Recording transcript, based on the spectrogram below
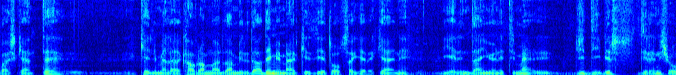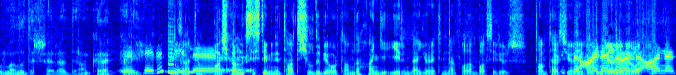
başkentte e, kelimeler, kavramlardan biri de ademi merkeziyet olsa gerek. Yani yerinden yönetime e, ciddi bir direniş olmalıdır herhalde Ankara. Ee, Kale- şeyde E, değil. Zaten e, başkanlık sisteminin tartışıldığı bir ortamda hangi yerinden yönetimden falan bahsediyoruz? Tam tersi İşte yöne doğru ilerleme öyle, var. Aynen,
